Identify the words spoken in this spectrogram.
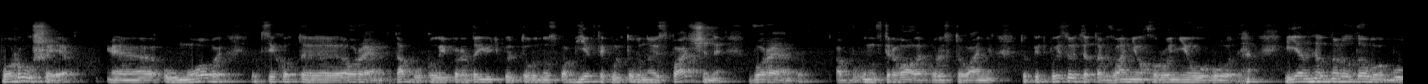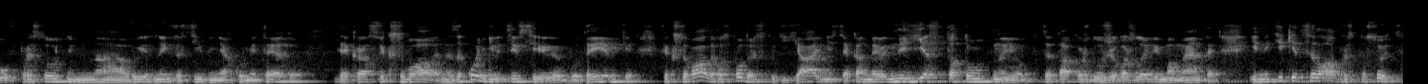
порушує. е, Умови цих от е, оренд, да? бо коли передають культурну об'єкти культурної спадщини в оренду або ну, в тривале користування, то підписуються так звані охоронні угоди. І я неодноразово був присутнім на виїзних засіданнях комітету, де якраз фіксували незаконні ці всі будинки, фіксували господарську діяльність, яка не, не є статутною. Це також дуже важливі моменти. І не тільки це лаври стосується,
